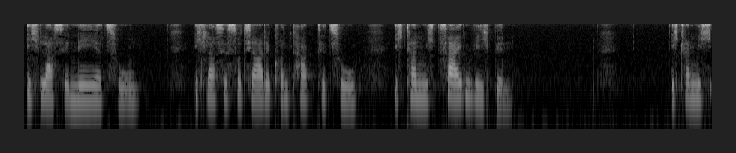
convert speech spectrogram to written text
Ich lasse Nähe zu. Ich lasse soziale Kontakte zu. Ich kann mich zeigen, wie ich bin. Ich kann mich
